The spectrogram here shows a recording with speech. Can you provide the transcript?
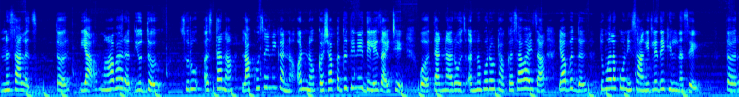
नसालच. तर या महाभारत युद्ध सुरू असताना लाखो सैनिकांना अन्न कशा पद्धतीने दिले जायचे व त्यांना रोज अन्न पुरवठा कसा व्हायचा याबद्दल तुम्हाला कोणी सांगितले देखील नसेल. तर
